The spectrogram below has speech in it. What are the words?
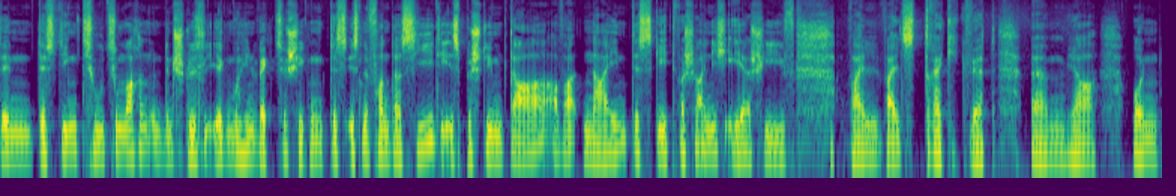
den, das Ding zuzumachen und den Schlüssel irgendwo hinwegzuschicken. Das ist eine Fantasie, die ist bestimmt da, aber nein, das geht wahrscheinlich eher schief, weil es dreckig wird. Ähm, ja, und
